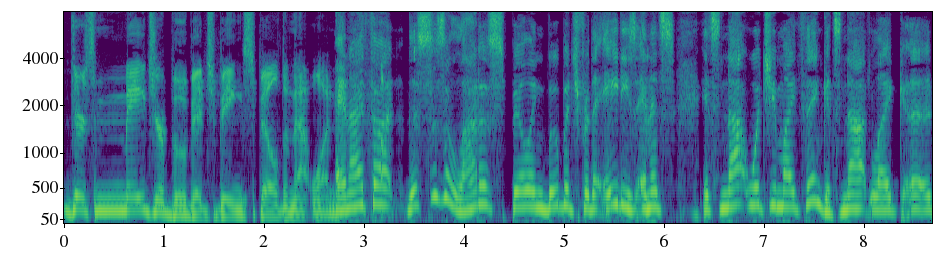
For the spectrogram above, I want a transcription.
there's major boobage being spilled in that one. And I thought this is a lot of spilling boobage for the '80s, and it's it's not what you might think. It's not like uh,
